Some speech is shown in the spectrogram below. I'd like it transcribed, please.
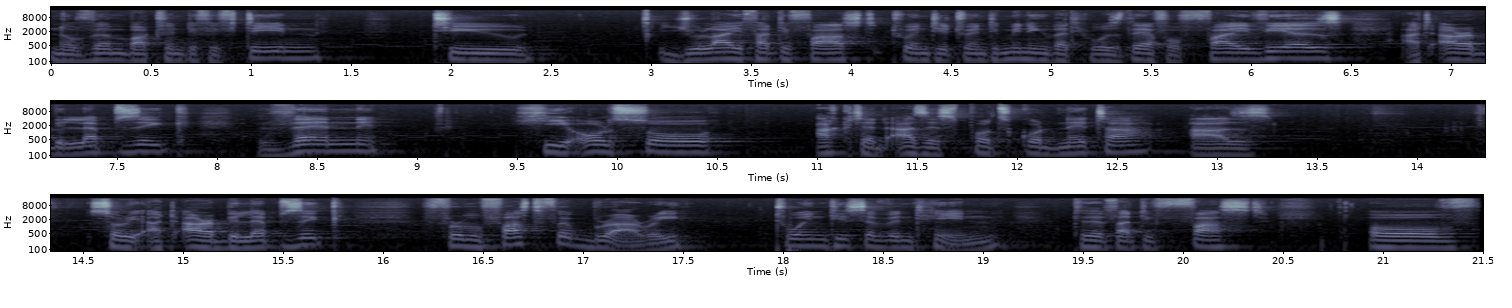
November 2015 to July 31st, 2020, meaning that he was there for five years at RB Leipzig. Then he also acted as a sports coordinator as sorry at RB Leipzig from 1st February 2017 to the 31st of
